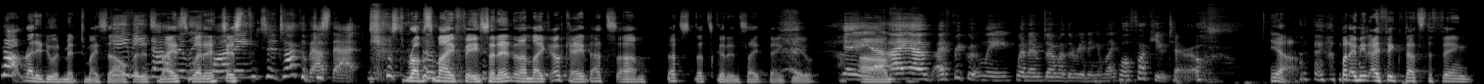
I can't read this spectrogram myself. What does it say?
not ready to admit to myself Maybe and it's not nice really when it wanting just to talk about just- that. just rubs my face in it and i'm like okay that's um that's that's good insight thank you Yeah, yeah. yeah. Um, I have. I frequently, when I'm done with the reading, I'm like, "Well, fuck you, tarot." yeah. But i mean i think that's the thing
